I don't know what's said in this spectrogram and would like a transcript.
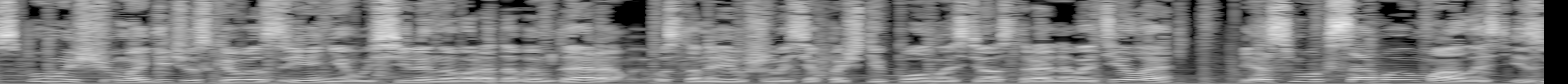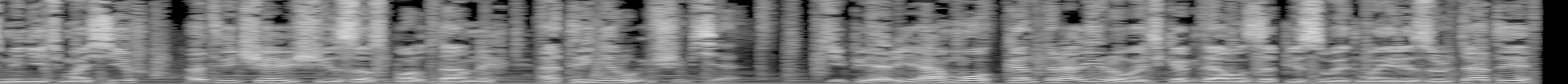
С помощью магического зрения, усиленного родовым даром и восстановившегося почти полностью астрального тела, я смог самую малость изменить массив, отвечающий за сбор данных о тренирующемся. Теперь я мог контролировать, когда он записывает мои результаты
